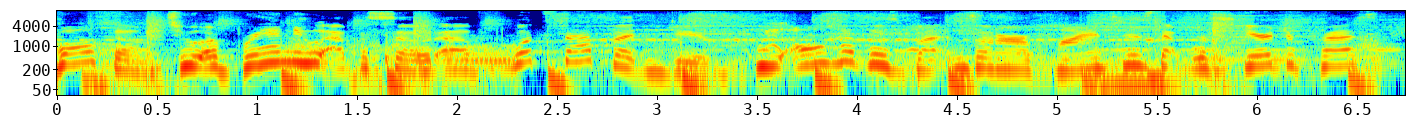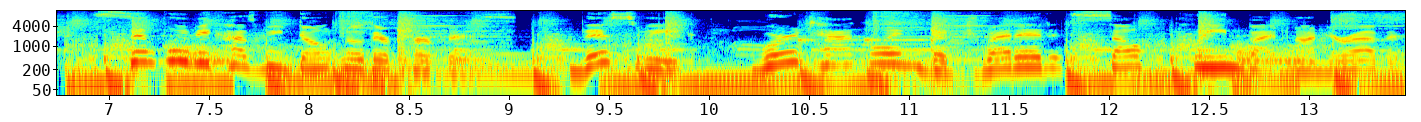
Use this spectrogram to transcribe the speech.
Welcome to a brand new episode of What's That Button Do? We all have those buttons on our appliances that we're scared to press simply because we don't know their purpose. This week, we're tackling the dreaded self-clean button on your oven.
